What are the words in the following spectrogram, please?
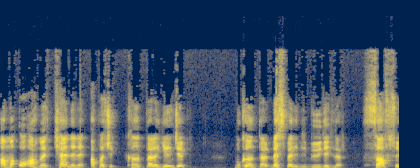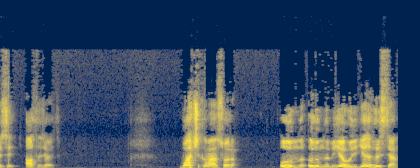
Ama o Ahmet kendine apaçık kanıtlarla gelince bu kanıtlar besbelli bir büyü dediler. Saf suresi 6. ayet. Bu açıklamadan sonra olumlu, ılımlı bir Yahudi ya da Hristiyan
